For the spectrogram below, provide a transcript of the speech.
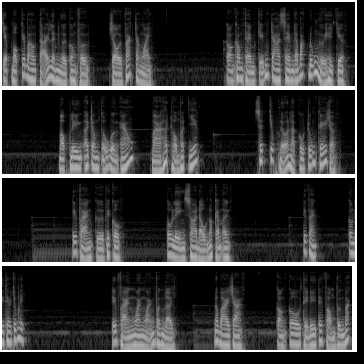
Chụp một cái bao tải lên người con Phượng, Rồi phát ra ngoài. Còn không thèm kiểm tra xem đã bắt đúng người hay chưa. Mộc Liên ở trong tủ quần áo Mà hết hồn hết dép Xích chút nữa là cô trúng kế rồi. Tiểu Phạn cười với cô. Cô liền xoa đầu nó cảm ơn. Tiểu Phạn, Con đi theo chúng đi. Tiểu Phạn ngoan ngoãn vâng lời. Nó bay ra. Còn cô thì đi tới phòng Vương Bắc.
